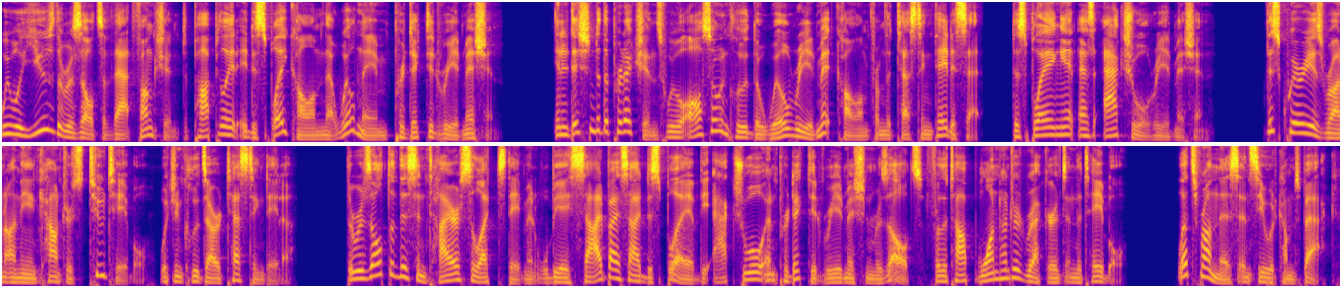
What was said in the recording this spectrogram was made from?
We will use the results of that function to populate a display column that we'll name predicted readmission. In addition to the predictions, we will also include the will readmit column from the testing dataset, displaying it as actual readmission. This query is run on the Encounters 2 table, which includes our testing data. The result of this entire select statement will be a side-by-side display of the actual and predicted readmission results for the top 100 records in the table. Let's run this and see what comes back.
